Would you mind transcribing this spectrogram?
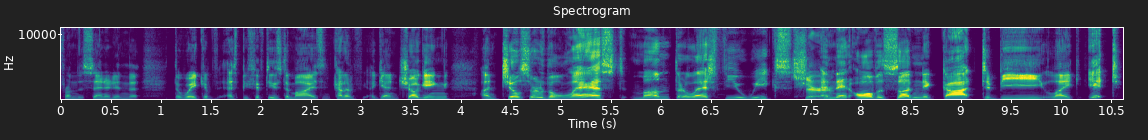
from the Senate in the, the wake of SB 50's demise and kind of, again, chugging until sort of the last month or last few weeks. Sure. And then all of a sudden it got to be like it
